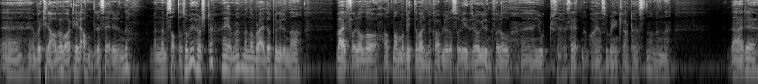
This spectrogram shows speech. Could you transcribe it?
Eh, hvor kravet var til andre serierunde. Men de satte oss opp i første hjemme. Men nå blei det pga. værforhold og at man må bytte varmekabler osv. Og, så videre, og grunnforhold eh, gjort 13. mai, og så blir den klar til høsten. Da. Men eh, det er eh,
